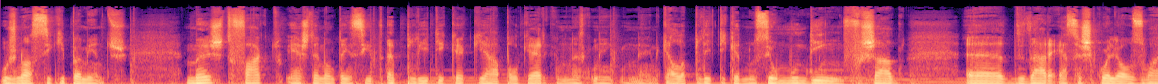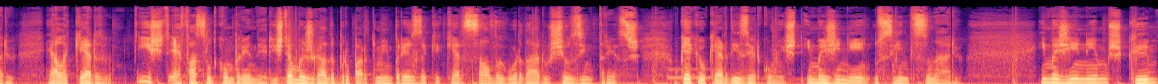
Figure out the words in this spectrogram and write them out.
os nossos equipamentos. Mas de facto, esta não tem sido a política que a Apple quer, naquela política no seu mundinho fechado uh, de dar essa escolha ao usuário. Ela quer. Isto é fácil de compreender. Isto é uma jogada por parte de uma empresa que quer salvaguardar os seus interesses. O que é que eu quero dizer com isto? Imaginem o seguinte cenário. Imaginemos que uh,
